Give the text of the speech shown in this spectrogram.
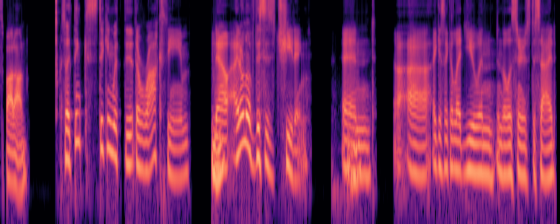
spot on. So I think sticking with the the rock theme. Mhm. Now I don't know if this is cheating, and uh, uh, I guess I could let you and, and the listeners decide.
